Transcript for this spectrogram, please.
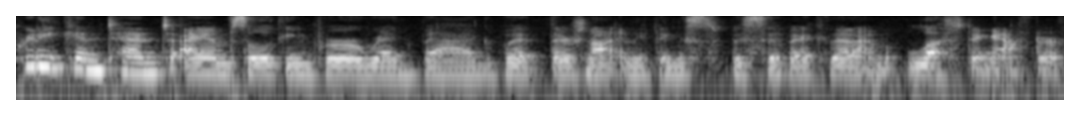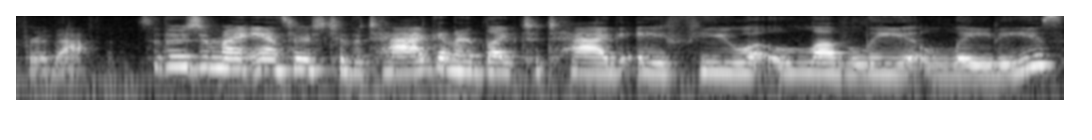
pretty content. I am still looking for a red bag, but there's not anything specific that I'm lusting after for that. So those are my answers to the tag, and I'd like to tag a few lovely ladies.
